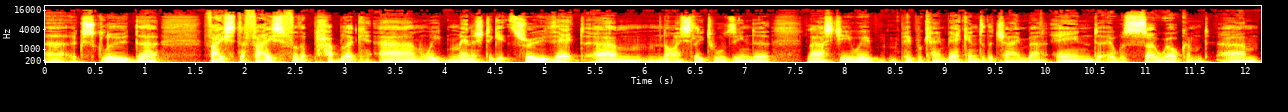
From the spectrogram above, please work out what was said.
uh, exclude the face to face for the public. Um, we managed to get through that um, nicely towards the end of last year, where people came back into the chamber, and it was so welcomed. Um,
